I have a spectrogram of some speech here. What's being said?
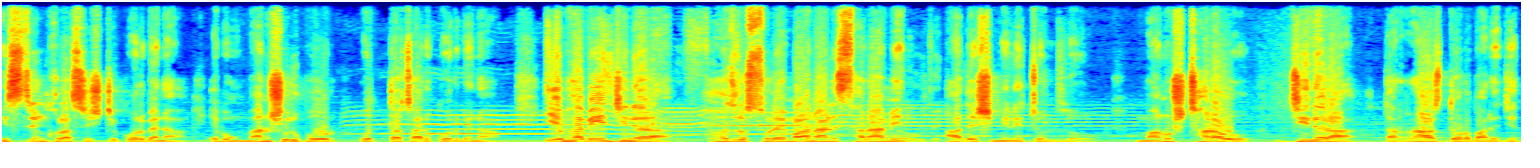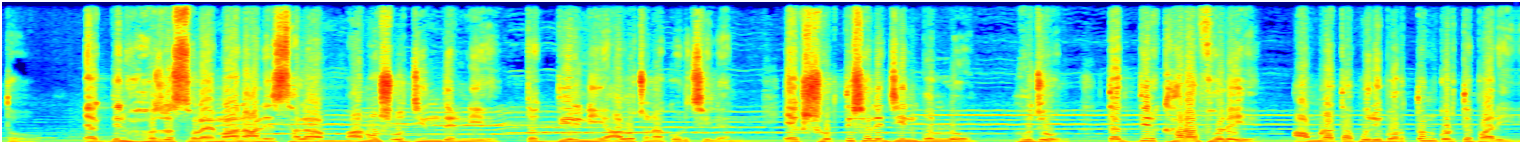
বিশৃঙ্খলা সৃষ্টি করবে না এবং মানুষের উপর অত্যাচার করবে না। এভাবেই জিনেরা হজরত সুলাইমান আলী সালামের আদেশ মেনে চলল। মানুষ ছাড়াও জিনেরা তার রাজ দরবারে যেত। একদিন হজরত সুলাইমান আলী সালাম মানুষ ও জিনদের নিয়ে তকদির নিয়ে আলোচনা করছিলেন। এক শক্তিশালী জিন বলল হুজুর, তকদির খারাপ হলে আমরা তা পরিবর্তন করতে পারি,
